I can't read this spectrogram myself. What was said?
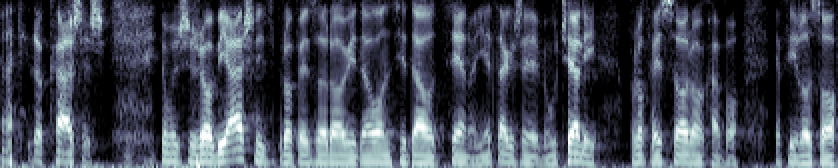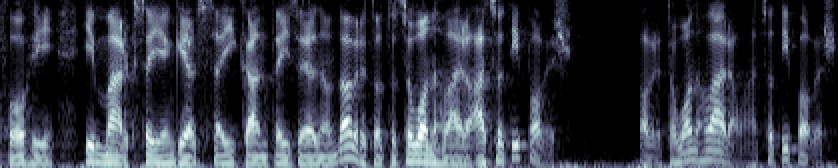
a ty dokážeš. Musíš objasniť profesorovi da on si dao cenu. Nie tak, že učeli profesoroch alebo filozofoch i, i Marksa, i Engelsa, i Kanta, i Zeznam. Dobre, to, to co on hvaral. A co ty povieš? Dobre, to on hváral, a co ty povieš?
